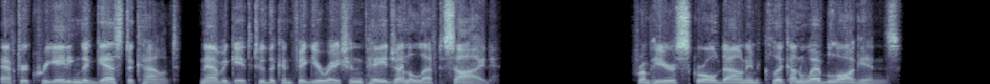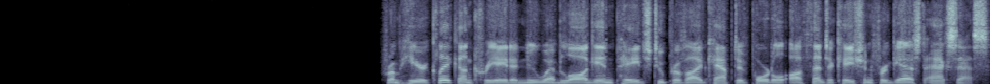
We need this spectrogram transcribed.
After creating the guest account, navigate to the configuration page on the left side. From here scroll down and click on Web Logins. From here click on Create a new web login page to provide captive portal authentication for guest access.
